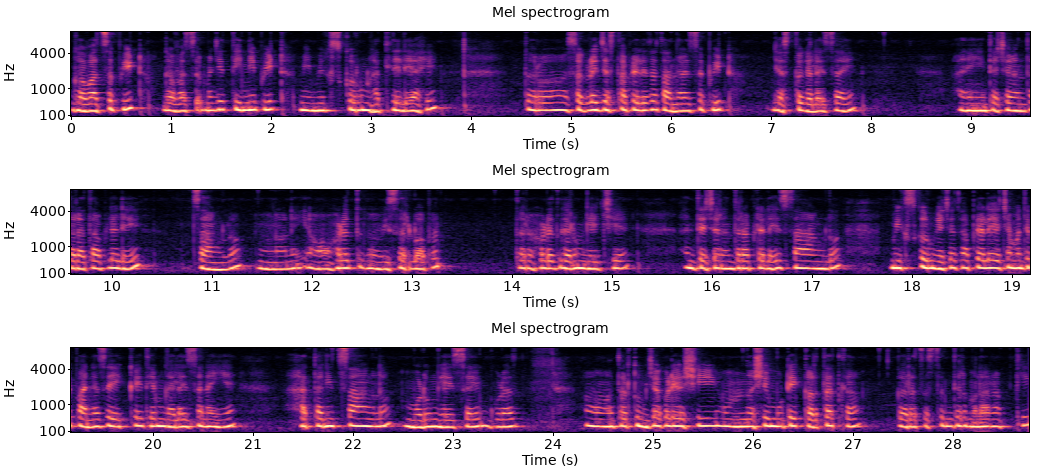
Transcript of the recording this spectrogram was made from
गव्हाचं पीठ. गव्हाचं म्हणजे तिन्ही पीठ मी मिक्स करून घातलेले आहे. तर सगळ्यात जास्त आपल्याला तर तांदळाचं पीठ जास्त घालायचं आहे. आणि त्याच्यानंतर आता आपल्याला हे चांगलं. आणि हळद विसरलो आपण. तर हळद घालून घ्यायची आहे. आणि त्याच्यानंतर आपल्याला हे चांगलं मिक्स करून घ्यायचं तर आपल्याला याच्यामध्ये पाण्याचा एकही थेंब घालायचा नाही आहे हाताने चांगलं मळून घ्यायचं आहे गुळात तर तुमच्याकडे अशी असे मोठे करतात का? करत असतील तर मला नक्की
